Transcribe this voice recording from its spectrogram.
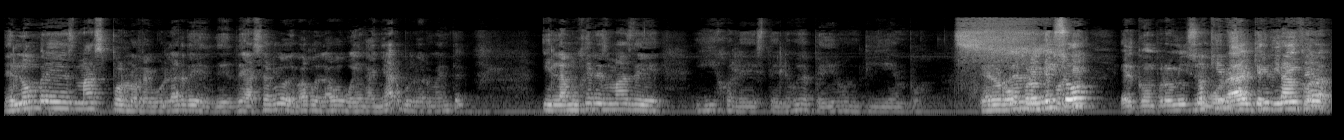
El hombre es más por lo regular de, de, de hacerlo debajo del agua o engañar vulgarmente. Y la mujer es más de, híjole, este, le voy a pedir un tiempo. El compromiso, el compromiso no moral que tan con la...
